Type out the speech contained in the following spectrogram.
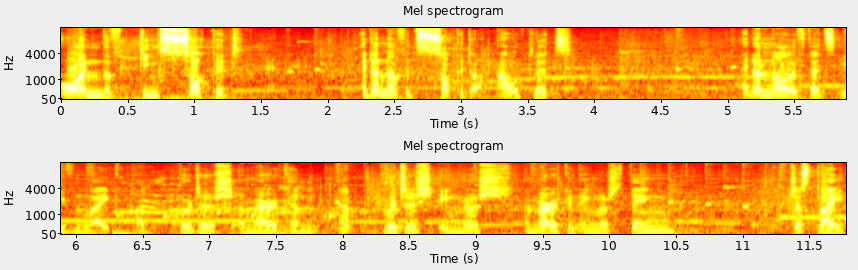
or in the fucking socket. I don't know if it's socket or outlet. I don't know if that's even like a British American, uh, British English, American English thing. Just like,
